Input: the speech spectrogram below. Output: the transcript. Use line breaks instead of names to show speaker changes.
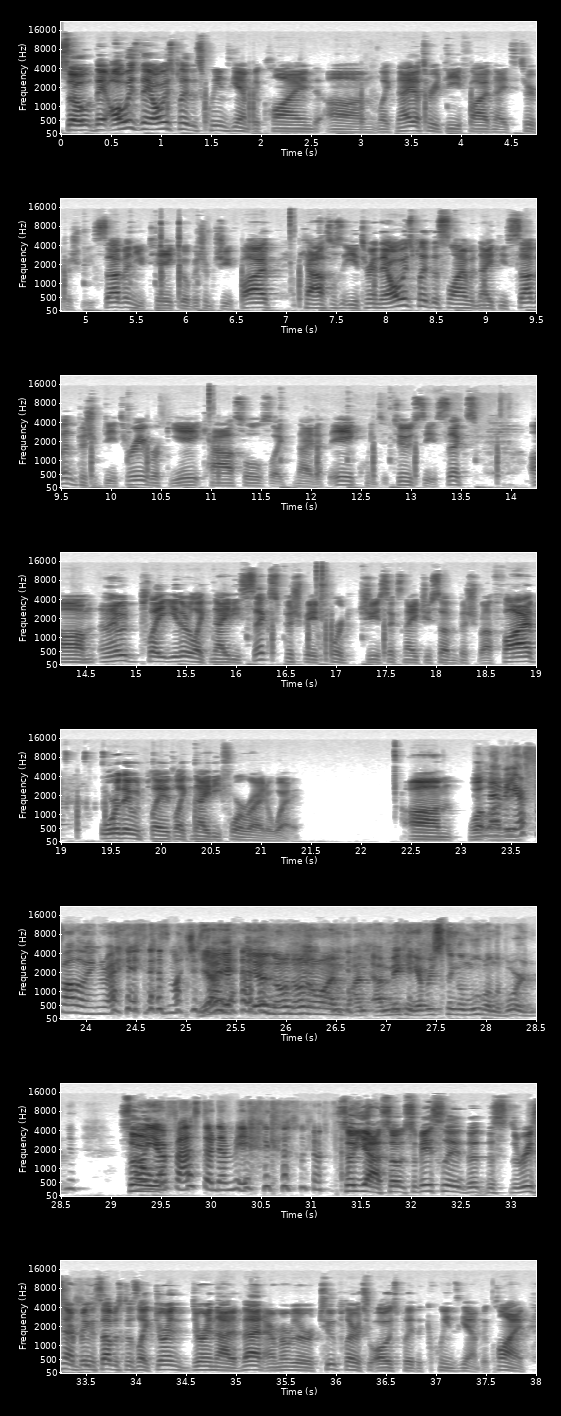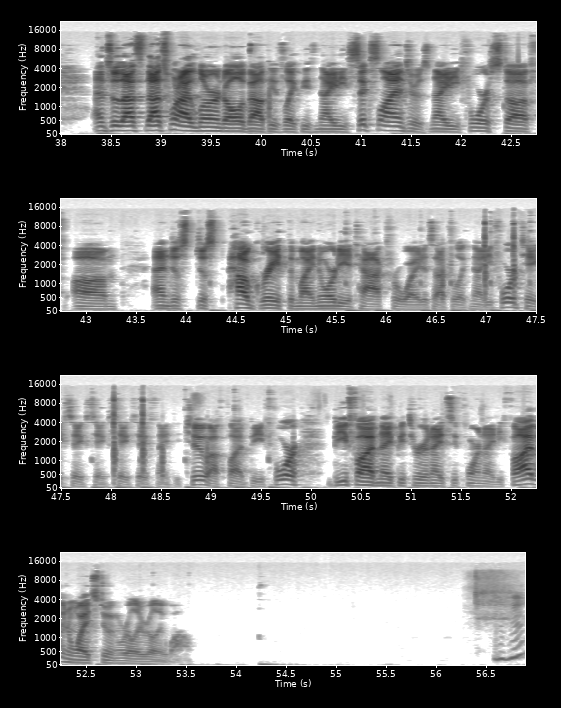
so they always they always play this queen's gambit declined um like knight f3 d5 knight c3 bishop e7 you take go bishop g5 castles e3 and they always played this line with knight d7 bishop d3 rook e8 castles like knight f8 queen c2 c6 um and they would play either like knight e6 bishop h4 g6 knight g7 bishop f5 or they would play like knight e4 right away um what
Never,
Levy?
you're following right as much as
Yeah,
I
yeah,
am.
yeah. No, no, no. I'm, I'm, I'm making every single move on the board.
so
oh, you're faster than me.
so yeah so so basically the this the reason i bring this up is because like during during that event i remember there were two players who always played the queen's gambit decline and so that's that's when i learned all about these like these knight e6 lines or there's knight e4 stuff um and just just how great the minority attack for white is after like knight e4 takes takes takes takes takes 92 f5 b4 b5 knight b3 or knight c4 95 and white's doing really really well
Mhm.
